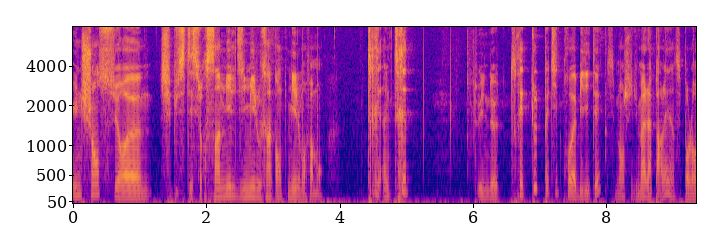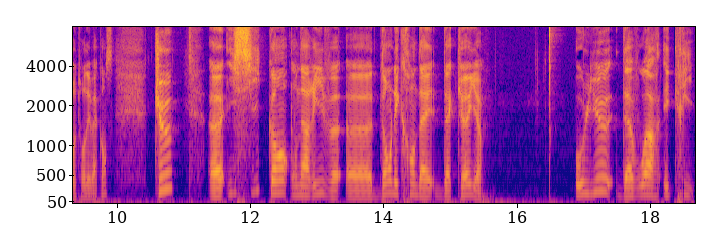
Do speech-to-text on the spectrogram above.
une chance sur... Euh, je sais plus si c'était sur 5000, 10 000 ou 50 000. Mais enfin bon. Très une très toute petite probabilité, bon, j'ai du mal à parler, hein, c'est pour le retour des vacances, que euh, ici, quand on arrive euh, dans l'écran d'accueil, au lieu d'avoir écrit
